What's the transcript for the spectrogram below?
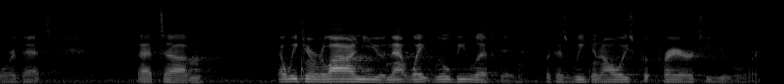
Lord, that, that, um, that we can rely on you and that weight will be lifted because we can always put prayer to you, Lord.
